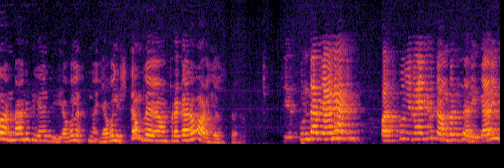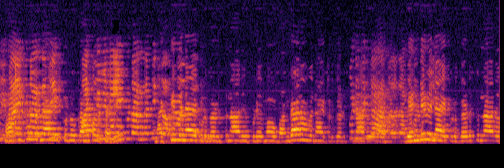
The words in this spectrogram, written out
అనడానికి లేదు. ఎవరి ఎవరి ఇష్టం ప్ర- ప్రకారం వాళ్ళు చేస్తారు. చేసుకుంటారు కానీ అది పసుపు వినాయకుడు కంపల్సరీ. కానీ వినాయకుడు వినాయకుడు మట్టి వినాయకుడు పెడుతున్నారు. ఇప్పుడేమో బంగారం వినాయకుడు పెడుతున్నారు. వెండి. వినాయకుడు పెడుతున్నారు.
